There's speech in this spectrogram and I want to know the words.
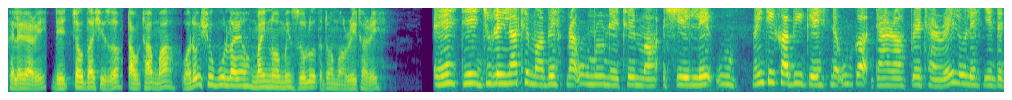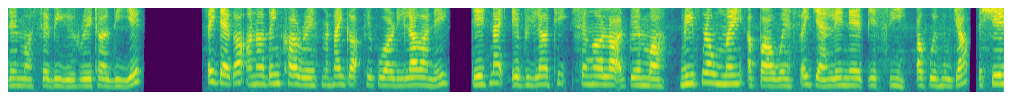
ဖယ်လိုက်ရတယ်ဒီကျောင်းသားရှိစောတောင်ထားမှာဝါဒုရှုပူလိုက်အောင်မိုင်နော်မင်းဇိုလို့တတော်မှာရေးထားတယ် အဲဒီဇူလိုင်လထဲမှာပဲမရဦးမလို့နေထဲမှာအရှေ၄ဦးမိန်တီခါပြီးကနှစ်ဦးကဒါရာပရထန်ရဲလို့လေရင်တဲ့မှာဆက်ပြီးရေထားသည်ရဲ့စိတ်တက်ကအနာသိန်းခရဲမနှိုက်ကဖေဖော်ဝါရီလကနေဒီ၌ဧပြီလထိ15လအတွင်းမှာနီဖရုံမိန်အပါဝင်စိတ်ကြံလေးနဲ့ပစ္စည်းပောက်ကွေမှုကြောင့်အရှင်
